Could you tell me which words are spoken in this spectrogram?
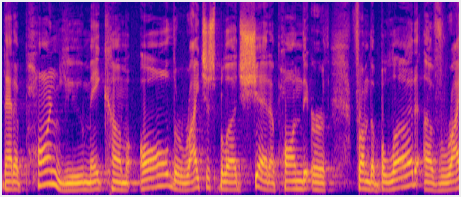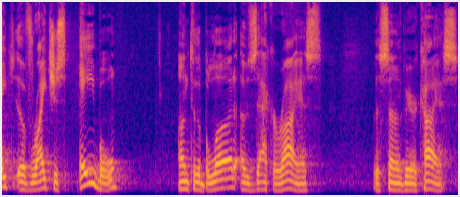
that upon you may come all the righteous blood shed upon the earth, from the blood of, right, of righteous Abel unto the blood of Zacharias, the son of Barachias,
